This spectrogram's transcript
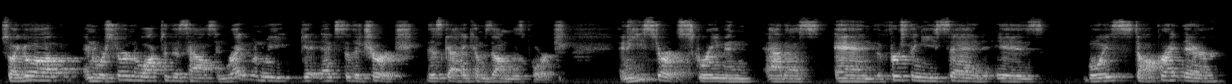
So I go up and we're starting to walk to this house. And right when we get next to the church, this guy comes down on this porch and he starts screaming at us. And the first thing he said is, Boys, stop right there.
